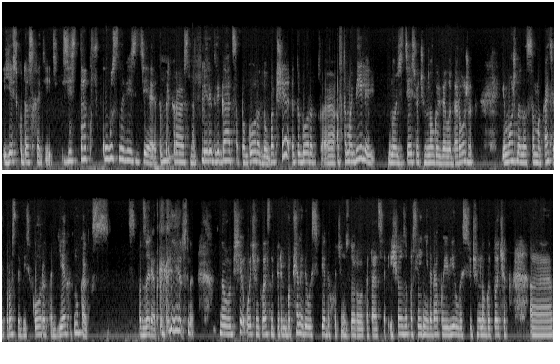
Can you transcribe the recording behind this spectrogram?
и есть куда сходить. Здесь так вкусно везде, это прекрасно. Передвигаться по городу. Вообще это город э, автомобилей, но здесь очень много велодорожек, и можно на самокате просто весь город объехать, ну как с, с подзарядкой, конечно. Но вообще очень классно. Вообще на велосипедах очень здорово кататься. Еще за последние года появилось очень много точек э,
